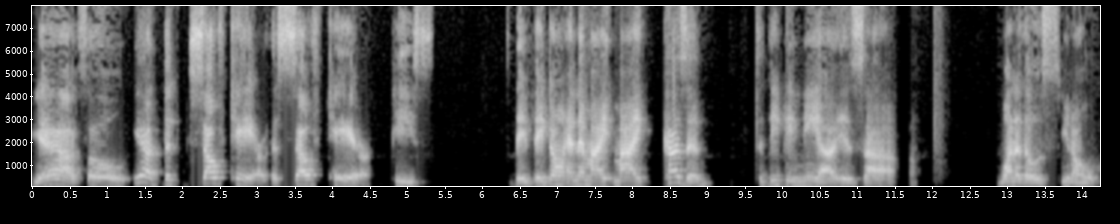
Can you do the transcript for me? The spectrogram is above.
Yeah. So yeah, the self care, the self care piece they they don't. And then my my cousin, Siddiqui Nia, is uh, one of those. You know,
